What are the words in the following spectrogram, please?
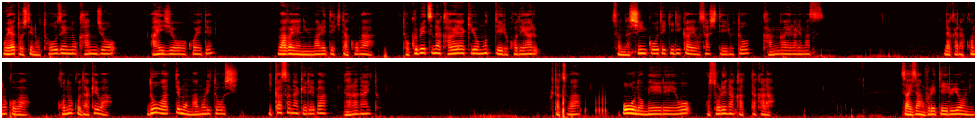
親としての当然の感情愛情を超えて我が家に生まれてきた子が特別な輝きを持っている子である。そんな信仰的理解を指していると考えられます。だからこの子はこの子だけはどうあっても守り通し生かさなければならないと。2つは王の命令を恐れなかったから。再三触れているように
